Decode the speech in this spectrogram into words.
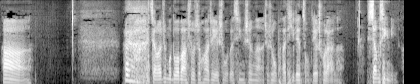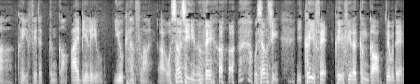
啊！哎呀，讲了这么多吧，说实话，这也是我的心声啊，就是我把它提炼总结出来了。相信你啊，可以飞得更高。I believe you can fly 啊，我相信你能飞，我相信你可以飞，可以飞得更高，对不对？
